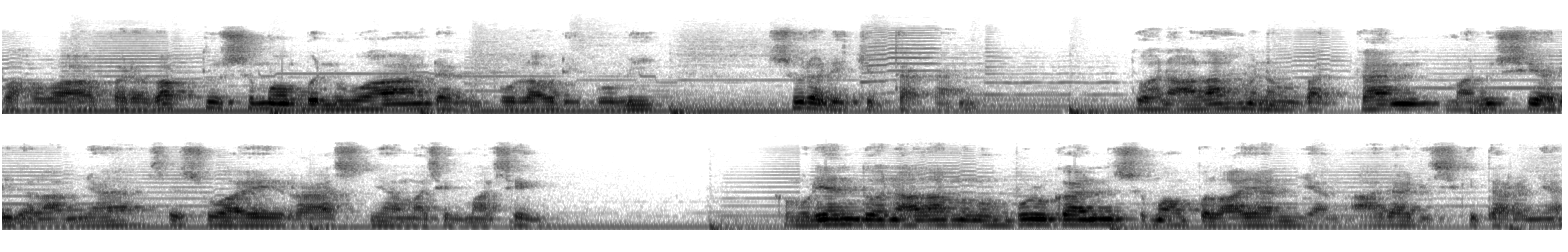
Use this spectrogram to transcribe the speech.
bahwa pada waktu semua benua dan pulau di bumi sudah diciptakan, Tuhan Allah menempatkan manusia di dalamnya sesuai rasnya masing-masing. Kemudian Tuhan Allah mengumpulkan semua pelayan yang ada di sekitarnya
